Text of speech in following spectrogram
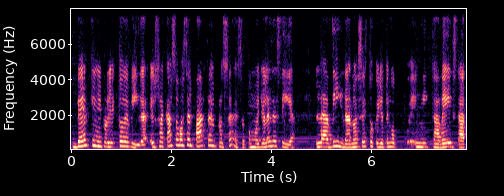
ver que en el proyecto de vida el fracaso va a ser parte del proceso. Como yo les decía, la vida no es esto que yo tengo en mi cabeza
